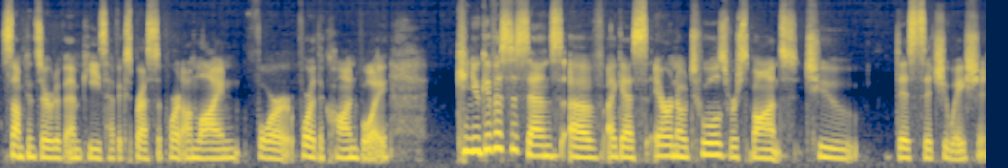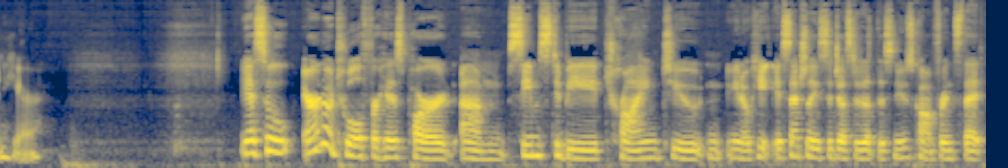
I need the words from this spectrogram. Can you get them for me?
Some conservative MPs have expressed support online for for the convoy. Can you give us a sense of, I guess, Erin O'Toole's response to this situation here? Yeah, so Erin O'Toole, for his part, um, seems to be trying to, you know, he essentially suggested at this news conference that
